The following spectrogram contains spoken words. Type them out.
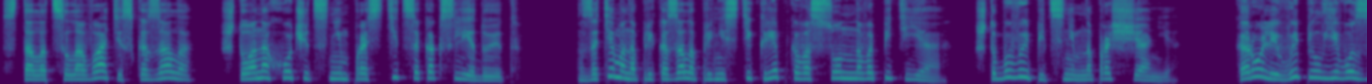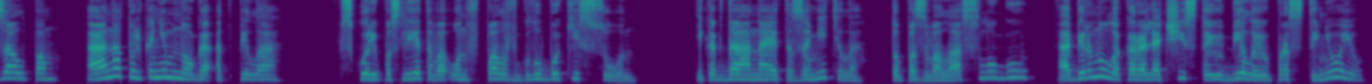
стала целовать и сказала, что она хочет с ним проститься как следует. Затем она приказала принести крепкого сонного питья, чтобы выпить с ним на прощание. Король и выпил его залпом, а она только немного отпила. Вскоре после этого он впал в глубокий сон. И когда она это заметила, то позвала слугу, обернула короля чистою белую простынею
